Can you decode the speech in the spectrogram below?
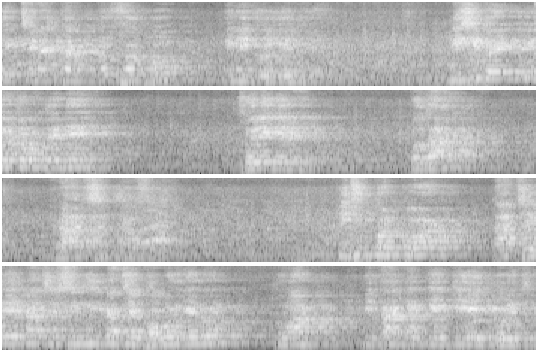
দেখছেন, একটা মৃত সর্প এনে জড়িয়ে দিলেন। ঋষি ইহ জগতে নেই চলে গেলেন কোথায়? রাজ সিংহাসন কিছুক্ষণ পর তার ছেলের কাছে সিংহীর কাছে খবর গেল, তোমার পিতাকে কে কি এই করেছে?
